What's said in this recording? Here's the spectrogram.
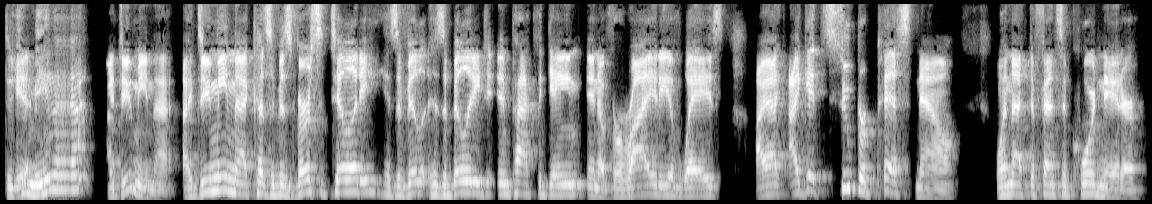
Did you mean that? I do mean that. I do mean that because of his versatility, his ability, his ability to impact the game in a variety of ways. I, I get super pissed now when that defensive coordinator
